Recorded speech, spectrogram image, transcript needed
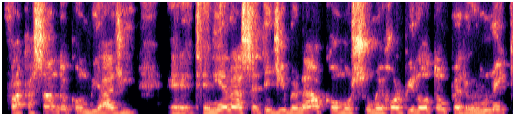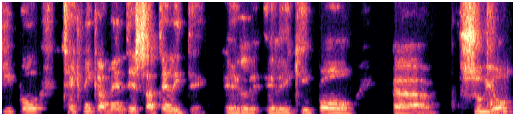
fracasando con Biaggi, eh, tenían a CTG Bernal como su mejor piloto, pero en un equipo técnicamente satélite. El, equipo eh, suyo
